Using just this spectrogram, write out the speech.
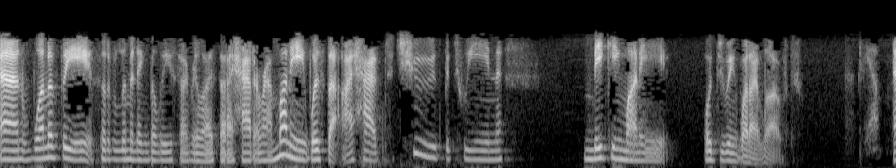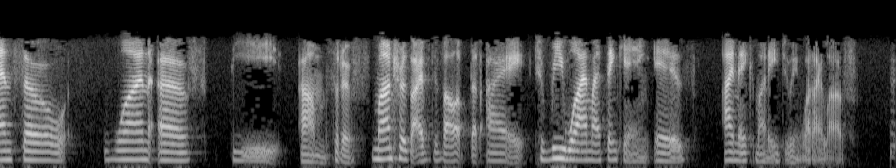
And one of the sort of limiting beliefs I realized that I had around money was that I had to choose between making money or doing what I loved. Yeah. And so one of the um, sort of mantras I've developed that I to rewire my thinking is I make money doing what I love. Mm.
